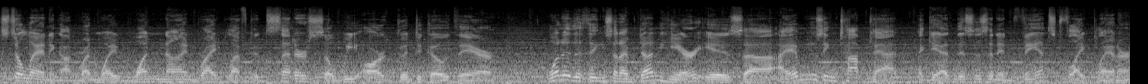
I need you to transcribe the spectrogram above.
Still landing on runway 19 right, left, and center, so we are good to go there. One of the things that I've done here is uh, I am using TopCat. Again, this is an advanced flight planner,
